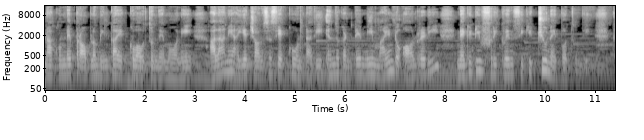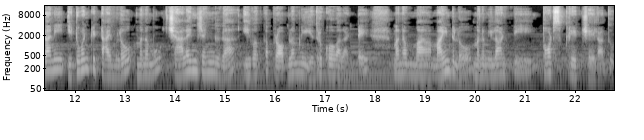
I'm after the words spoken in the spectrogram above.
నాకుండే ప్రాబ్లం ఇంకా ఎక్కువ అవుతుందేమో అని. అలానే అయ్యే ఛాన్సెస్ ఎక్కువ ఉంటుంది ఎందుకంటే మీ మైండ్ ఆల్రెడీ నెగిటివ్ ఫ్రీక్వెన్సీకి ట్యూన్ అయిపోతుంది. కానీ ఇటువంటి టైంలో మనము ఛాలెంజింగ్గా ఈ ఒక్క ప్రాబ్లమ్ని ఎదుర్కోవాలంటే మనం మా మైండ్లో మనం ఇలాంటి థాట్స్ క్రియేట్ చేయరాదు.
